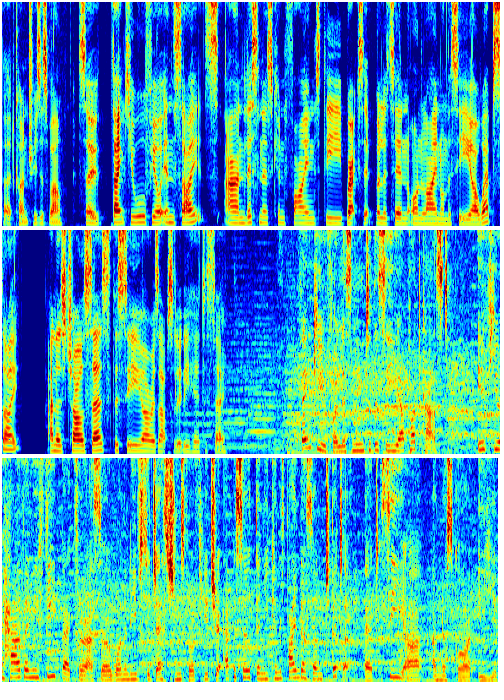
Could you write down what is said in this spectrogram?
third countries as well. So, thank you all for your insights. And listeners can find the Brexit Bulletin online on the CER website. And as Charles says, the CER is absolutely here to stay. Thank you for listening to the CER podcast. If you have any feedback for us or want to leave suggestions for a future episode, then you can find us on Twitter at CER underscore EU.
